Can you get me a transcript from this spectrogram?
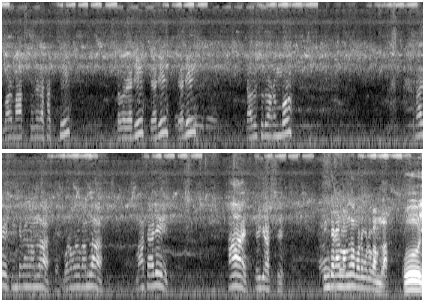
এবার মাছ তুলে রাখাচ্ছি চলো রেডি রেডি রেডি চালু শুরু আরম্ভ। কোথায় রে? তিন টাকার মামলা? বড় বড় গামলা? মাছ আরে আয় এই যে আসছে। তিন টাকার মামলা বড় বড় গামলা? কই?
